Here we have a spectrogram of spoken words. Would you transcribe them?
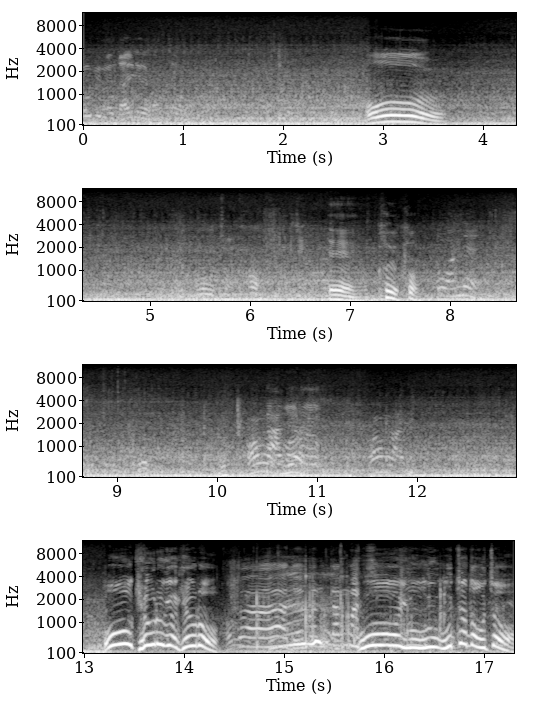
여기면 난리가 났죠. 오 오, 좀 커. 그치? 예, 커요 커또 왔네. 광어 아니야. 광어 아니야. 오딱 맞지. 오 이거 오- 오짜다 오짜 와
